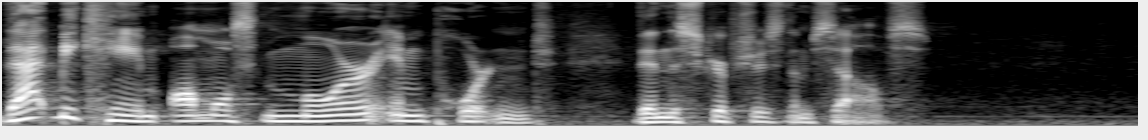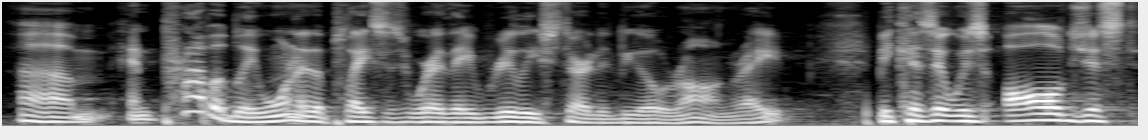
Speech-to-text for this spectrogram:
that became almost more important than the scriptures themselves. Um, and probably one of the places where they really started to go wrong, right? Because it was all just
